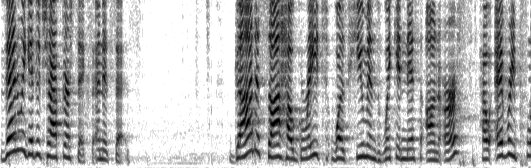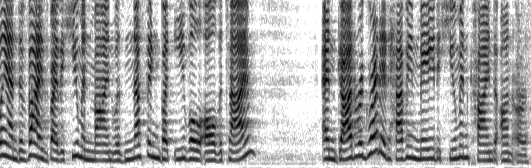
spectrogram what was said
Then we get to chapter six, and it says, God saw how great was humans' wickedness on earth, how every plan devised by the human mind was nothing but evil all the time. And God regretted having made humankind on earth.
